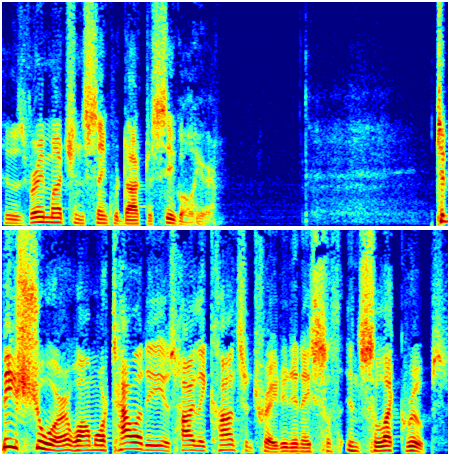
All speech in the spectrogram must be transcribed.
who's very much in sync with Dr. Siegel here. To be sure, while mortality is highly concentrated in, a, in select groups,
